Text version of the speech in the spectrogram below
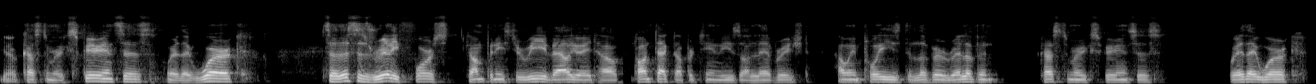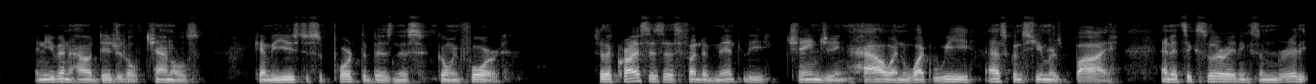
you know, customer experiences where they work. So this has really forced companies to reevaluate how contact opportunities are leveraged, how employees deliver relevant customer experiences where they work, and even how digital channels can be used to support the business going forward. So the crisis is fundamentally changing how and what we as consumers buy and it's accelerating some really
